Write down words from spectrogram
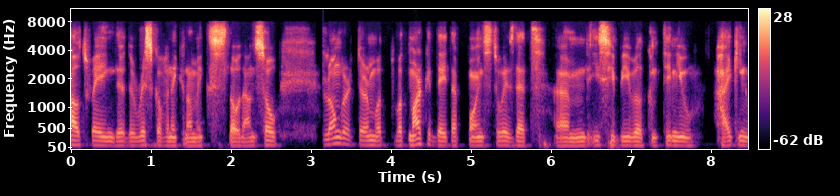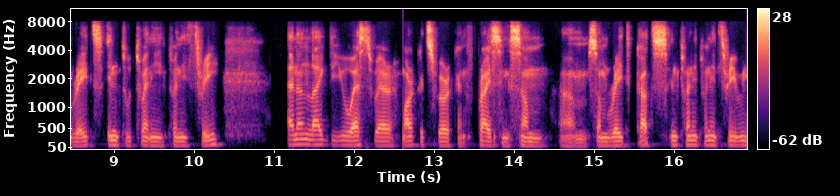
outweighing the, the risk of an economic slowdown. So longer term, what, what market data points to is that um, the ECB will continue hiking rates into 2023. And unlike the US, where markets were kind of pricing some um, some rate cuts in 2023, we,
